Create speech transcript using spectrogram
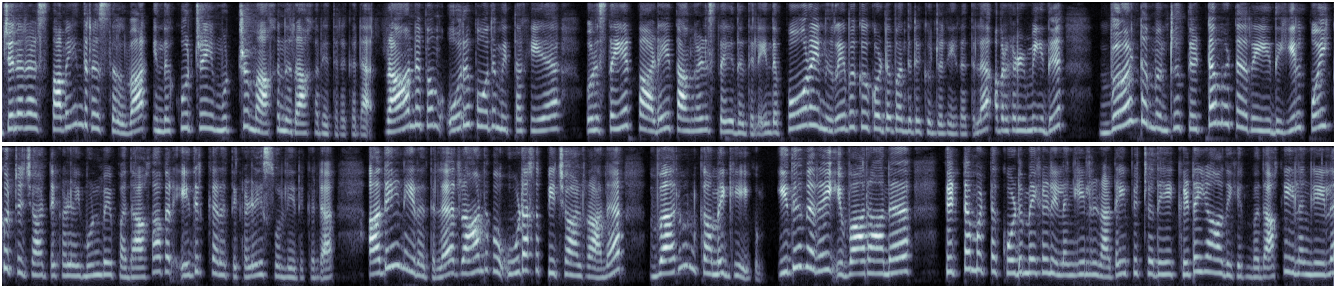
ஜெனரல் சவேந்திர சில்வா இந்த கூற்றை முற்றுமாக நிராகரித்திருக்கிறார். ராணுவம் ஒருபோதும் இத்தகைய ஒரு செயற்பாடை தாங்கள் செய்ததில்லை. இந்த போரை நிறைவுக்கு கொண்டு வந்திருக்கின்ற நேரத்தில் அவர்கள் மீது வேண்டுமென்று திட்டமிட்ட ரீதியில் பொய்க் குற்றச்சாட்டுகளை முன்வைப்பதாக அவர் எதிர்கருத்துக்களை சொல்லியிருக்கிறார். அதே நேரத்தில் ராணுவ ஊடக பேச்சாளரான வருண் கமகேகும் இதுவரை இவ்வாறான திட்டமிட்ட கொடுமைகள் இலங்கையில் நடைபெற்றதே கிடையாது என்பதாக இலங்கையில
